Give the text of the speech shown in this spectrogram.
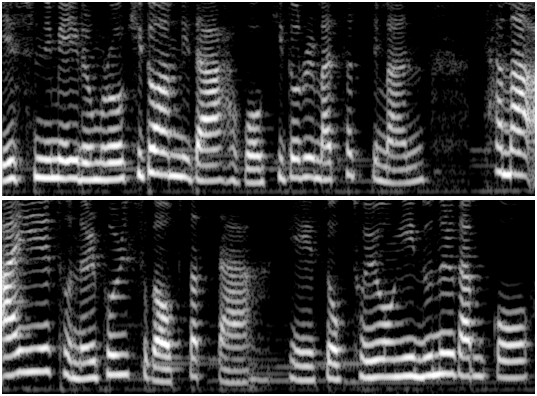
예수님의 이름으로 기도합니다 하고 기도를 마쳤지만 차마 아이의 손을 볼 수가 없었다. 계속 조용히 눈을 감고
